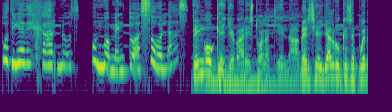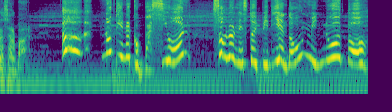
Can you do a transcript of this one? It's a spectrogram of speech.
¿Podría dejarnos un momento a solas? Tengo que llevar esto a la tienda, a ver si hay algo que se pueda salvar. ¿No tiene compasión? Solo le estoy pidiendo un minuto.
